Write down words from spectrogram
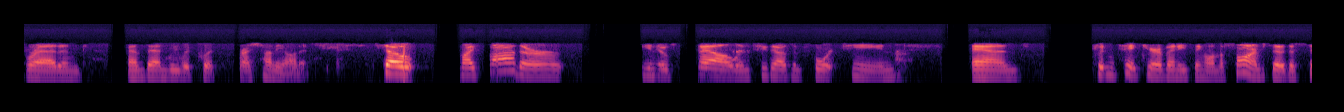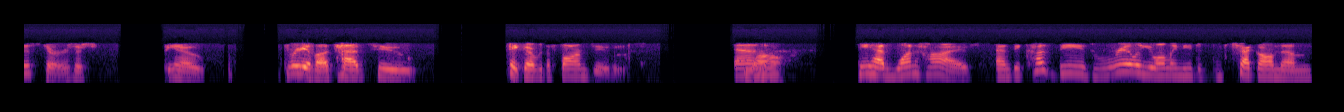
bread and and then we would put fresh honey on it. So my father, you know, fell in 2014 and couldn't take care of anything on the farm. So the sisters, there's, you know, three of us had to take over the farm duties. And wow. he had one hive and because bees really you only need to check on them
